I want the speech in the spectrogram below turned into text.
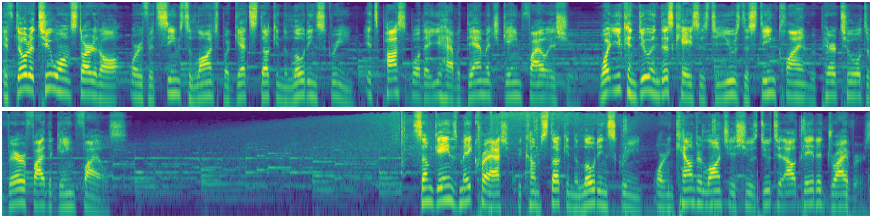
If Dota 2 won't start at all, or if it seems to launch but gets stuck in the loading screen, it's possible that you have a damaged game file issue. What you can do in this case is to use the Steam Client Repair tool to verify the game files. Some games may crash, become stuck in the loading screen, or encounter launch issues due to outdated drivers.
